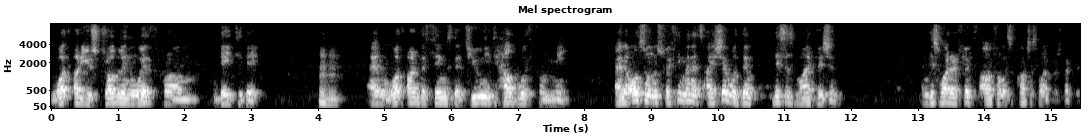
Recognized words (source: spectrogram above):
what are you struggling with from day to day? Mm-hmm. and what are the things that you need help with from me? And also in those 15 minutes i share with them this is my vision. And this is what i reflect on from a subconscious mind perspective.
